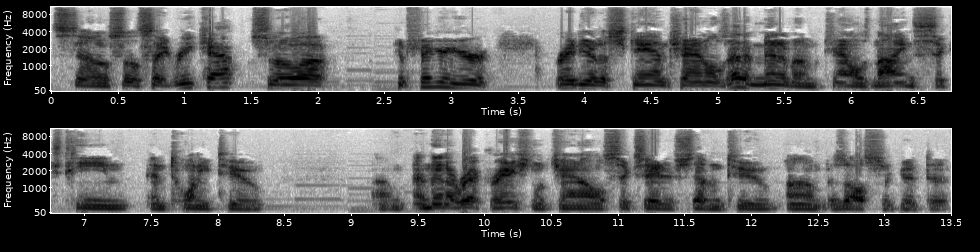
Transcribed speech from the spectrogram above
so so say recap. So uh, configure your radio to scan channels at a minimum channels 9, 16, and 22. Um, and then a recreational channel 6, 8, or 7, 2 um, is also good to,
